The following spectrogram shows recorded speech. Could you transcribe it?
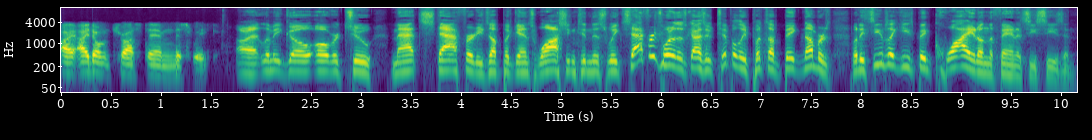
I I don't trust him this week. All right, let me go over to Matt Stafford. He's up against Washington this week. Stafford's one of those guys who typically puts up big numbers, but he seems like he's been quiet on the fantasy season.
